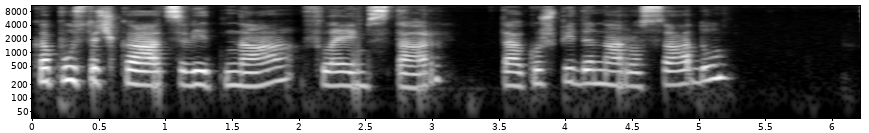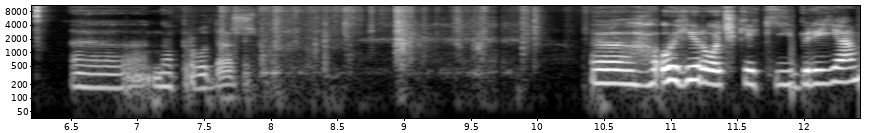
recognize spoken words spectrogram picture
Капусточка цвітна Flame Star. Також піде на розсаду е, на продаж. Е, огірочки Кібрія.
